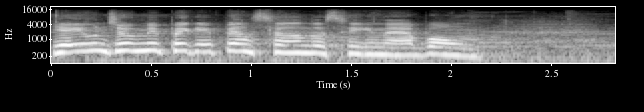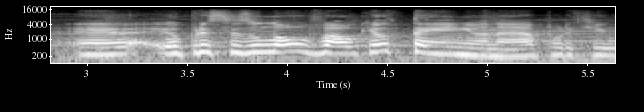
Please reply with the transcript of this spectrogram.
E aí um dia eu me peguei pensando assim, né, bom, é, eu preciso louvar o que eu tenho, né? Porque o,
